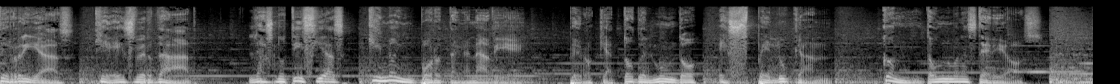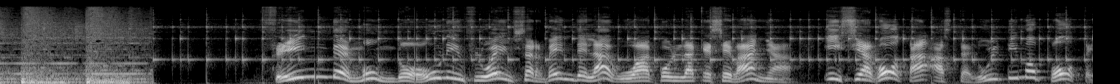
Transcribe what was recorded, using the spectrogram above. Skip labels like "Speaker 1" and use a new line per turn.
te rías, que es verdad. Las noticias que no importan a nadie, pero que a todo el mundo espelucan. Con Don Monasterios.
Fin de mundo. Un influencer vende el agua con la que se baña y se agota hasta el último pote.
